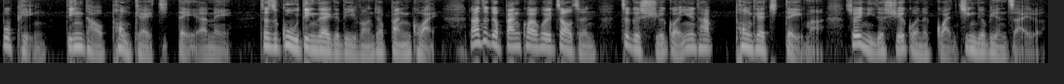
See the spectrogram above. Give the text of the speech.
不平，钉头碰开几得啊？呢，这是固定在一个地方，叫斑块。那这个斑块会造成这个血管，因为它碰开几得嘛，所以你的血管的管径就变窄了。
